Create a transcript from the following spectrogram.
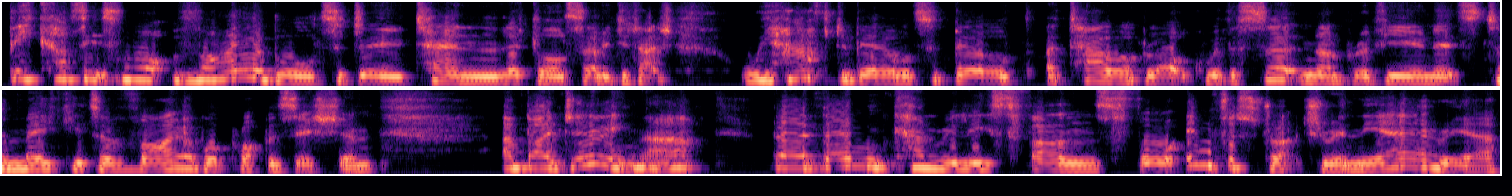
Because it's not viable to do 10 little semi detached. We have to be able to build a tower block with a certain number of units to make it a viable proposition. And by doing that, they then can release funds for infrastructure in the area,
